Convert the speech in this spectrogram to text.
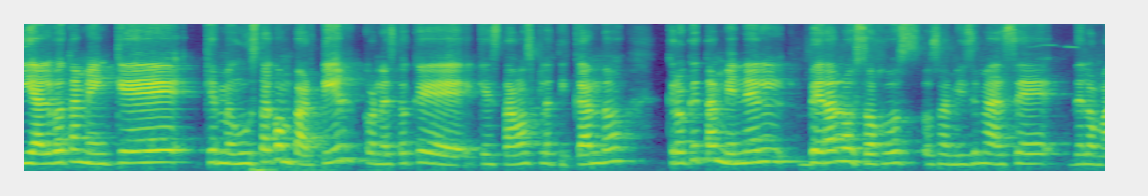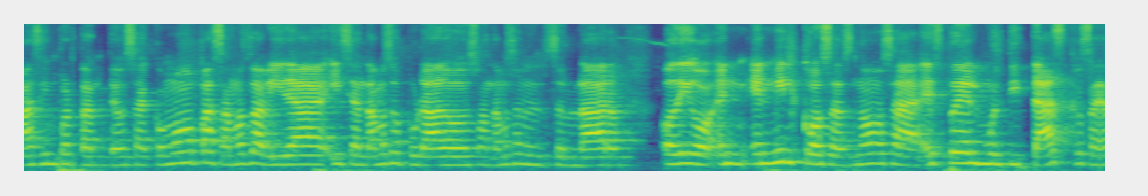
Y algo también que, que me gusta compartir con esto que, que, estamos platicando, creo que también el ver a los ojos, o sea, a mí se me hace de lo más importante, o sea, cómo pasamos la vida y si andamos apurados o andamos en el celular, o, digo, en, en, mil cosas, ¿no? O sea, esto del multitask, o sea,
